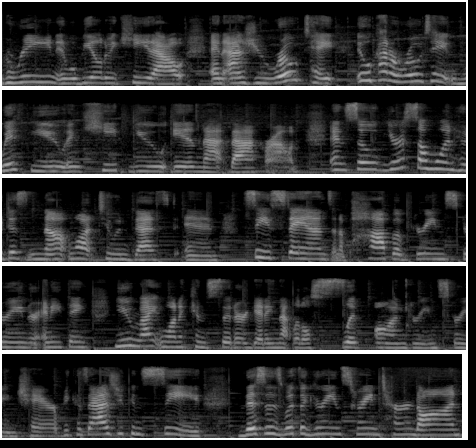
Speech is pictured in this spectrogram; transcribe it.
green and will be able to be keyed out. And as you rotate, it will kind of rotate with you and keep you in that background. And so if you're someone who does not want to invest in C-stands and a pop-up green screen or anything, you might want to consider getting that little slip-on green screen chair because as you can see, this is with a green screen turned on.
